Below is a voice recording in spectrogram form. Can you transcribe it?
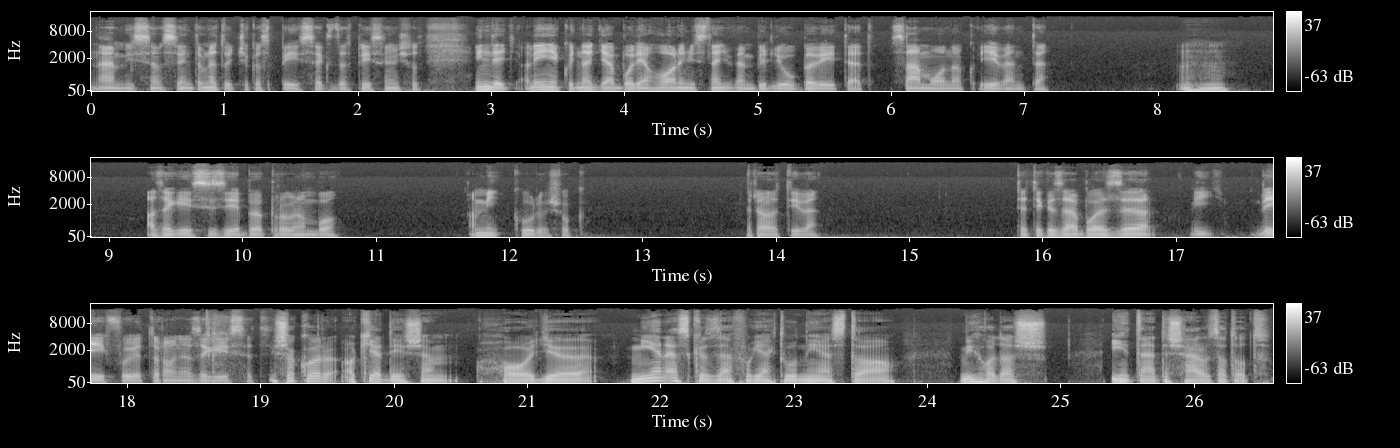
nem hiszem, szerintem lehet, hogy csak a SpaceX, de a SpaceX is az. Mindegy, a lényeg, hogy nagyjából ilyen 30-40 billió bevételt számolnak évente. Uh-huh. Az egész izéből, programból. Ami kurva sok. Relatíve. Tehát igazából ez így végig fogja tarolni az egészet. És akkor a kérdésem, hogy milyen eszközzel fogják tudni ezt a műholdas internetes hálózatot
